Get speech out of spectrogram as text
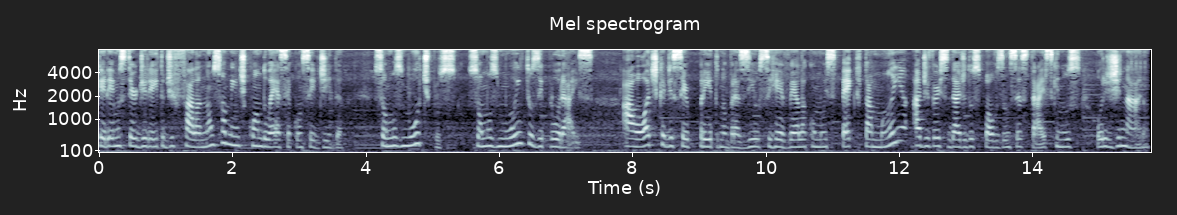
Queremos ter direito de fala não somente quando essa é concedida. Somos múltiplos, somos muitos e plurais. A ótica de ser preto no Brasil se revela como um espectro tamanha a diversidade dos povos ancestrais que nos originaram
